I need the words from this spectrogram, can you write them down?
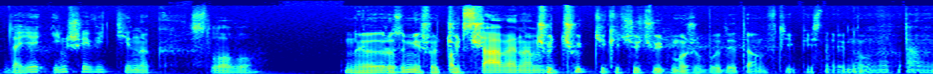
дає інший відтінок слову. Ну, я розумію, що чуть-чуть, тільки чуть-чуть може бути там в тій пісні. Ну, ну там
